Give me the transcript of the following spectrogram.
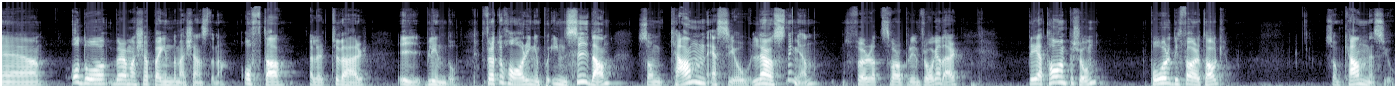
Eh, och då börjar man köpa in de här tjänsterna. Ofta, eller tyvärr, i blindo. För att du har ingen på insidan som kan SEO. Lösningen, för att svara på din fråga där, det är att ha en person på ditt företag som kan SEO.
